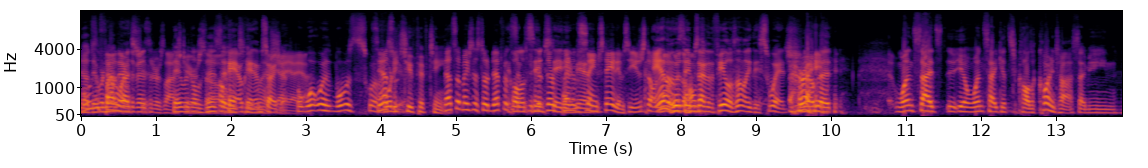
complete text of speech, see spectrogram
No, What they the were not final they were the visitors last They were year. those so- visiting Okay, team okay, I'm sorry. year. Yeah, yeah, But what was what was the score? See, that's- 42-15. That's what makes it so difficult. the is same because they're playing stadium, at the same stadium, so you just don't and know on who the the same home side of the field. It's not like they switch. No, Right. but one side's you know one side gets called a coin toss. I mean,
